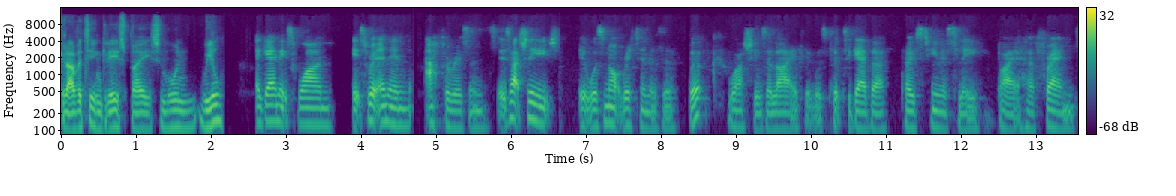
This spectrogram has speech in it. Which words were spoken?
Gravity and Grace by Simone Weil. Again, it's one, it's written in aphorisms. It's actually, it was not written as a book while she was alive. It was put together posthumously by her friend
